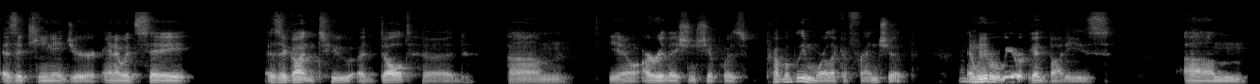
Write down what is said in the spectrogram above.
as a teenager. And I would say as I got into adulthood, um, you know, our relationship was probably more like a friendship. And we were we were good buddies um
